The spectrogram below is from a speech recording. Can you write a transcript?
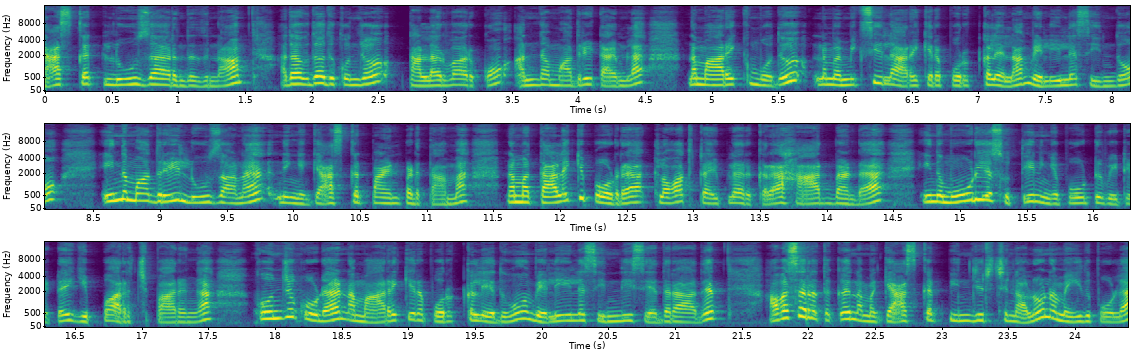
கேஸ்கட் லூஸாக இருந்ததுன்னா அதாவது அது கொஞ்சம் தளர்வாக இருக்கும். அந்த மாதிரி டைமில் நம்ம அரைக்கும் போது நம்ம மிக்சியில் அரைக்கிற பொருட்கள் எல்லாம் வெளியில் சிந்தும். இந்த மாதிரி லூஸான நீங்கள் கேஸ்கட் பயன்படுத்தாமல் நம்ம தலைக்கு போடுற கிளாத் டைப்பில் இருக்கிற ஹேர் பேண்டை இந்த மூடியை சுற்றி நீங்கள் போட்டு விட்டுட்டு இப்போ அரைச்சி பாருங்கள் கொஞ்சம் கூட நம்ம அரைக்கிற பொருட்கள் எதுவும் வெளியில் சிந்தி செதறாது. அவசரத்துக்கு நம்ம கேஸ்கட் பிஞ்சிருச்சுனாலும் நம்ம இது போல்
